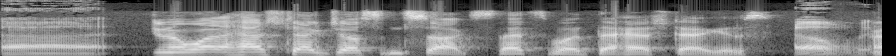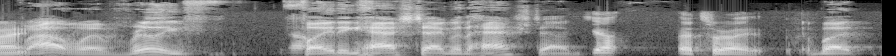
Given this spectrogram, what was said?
Uh, you know what? Hashtag Justin sucks. That's what the hashtag is. Oh right? wow! We're really fighting hashtag with a hashtag. Yeah, That's right. But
